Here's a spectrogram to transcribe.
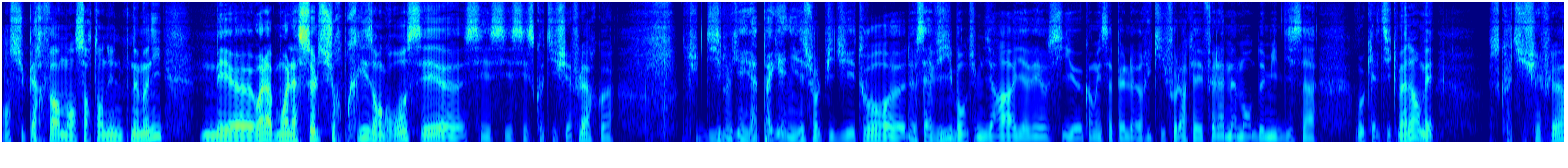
en, super forme en sortant d'une pneumonie. Mais euh, voilà, moi, la seule surprise, en gros, c'est euh, c'est Scotty Scheffler, quoi. Tu te dis, le gars, il n'a pas gagné sur le PGA Tour de sa vie. Bon, tu me diras, il y avait aussi, comment il s'appelle, Ricky Fowler qui avait fait la même en 2010 à, au Celtic Manor, mais Scotty Scheffler,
